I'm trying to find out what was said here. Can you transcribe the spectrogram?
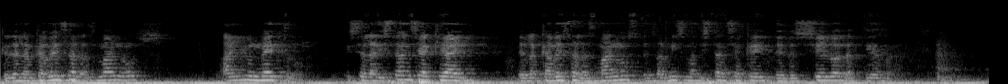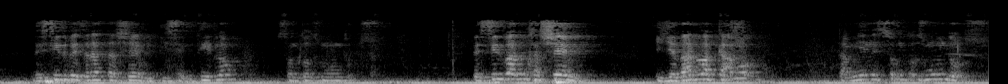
que de la cabeza a las manos hay un metro. Dice la distancia que hay de la cabeza a las manos es la misma distancia que hay del cielo a la tierra. Decir Bezrat Hashem y sentirlo son dos mundos. Decir Baruch Hashem y llevarlo a cabo también son dos mundos.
